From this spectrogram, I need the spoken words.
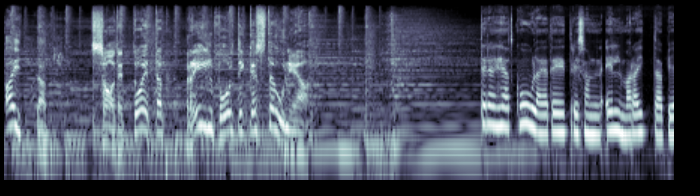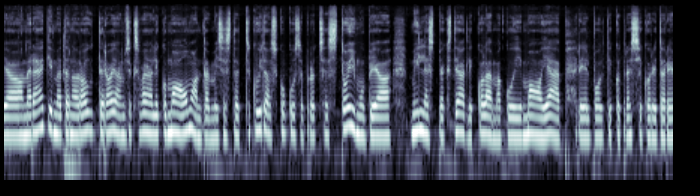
aitab. saadet toetab Rail Baltic Estonia tere, head kuulajad, eetris on Elmar Aitab ja me räägime täna raudtee rajamiseks vajaliku maa omandamisest, et kuidas kogu see protsess toimub ja millest peaks teadlik olema, kui maa jääb Rail Balticu trassikoridori.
